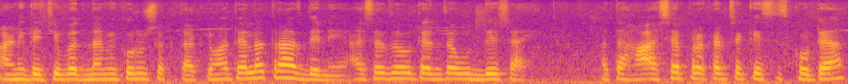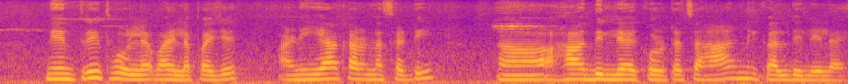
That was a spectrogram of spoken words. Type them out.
आणि त्याची बदनामी करू शकता किंवा त्याला त्रास देणे असा जो त्यांचा उद्देश आहे. आता हा अशा प्रकारच्या केसेस खोट्या नियंत्रित होल्या व्हायला पाहिजेत आणि या कारणासाठी हा दिल्ली हायकोर्टाचा हा निकाल दिलेला आहे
